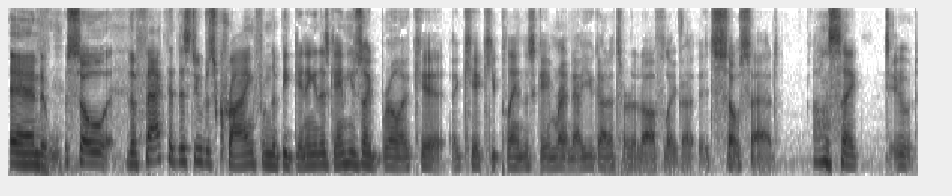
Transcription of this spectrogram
and so the fact that this dude was crying from the beginning of this game, he's like, "Bro, I can't, I can't keep playing this game right now. You got to turn it off. Like, uh, it's so sad." I was like, "Dude,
